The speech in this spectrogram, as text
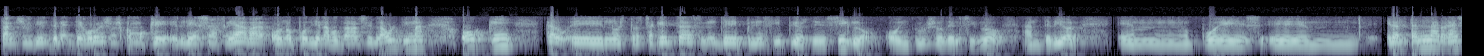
tan suficientemente gruesos como que les afeaba o no podían abotonarse en la última, o que, claro, eh, nuestras chaquetas de principios del siglo o incluso del siglo anterior, em, pues em, eran tan largas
